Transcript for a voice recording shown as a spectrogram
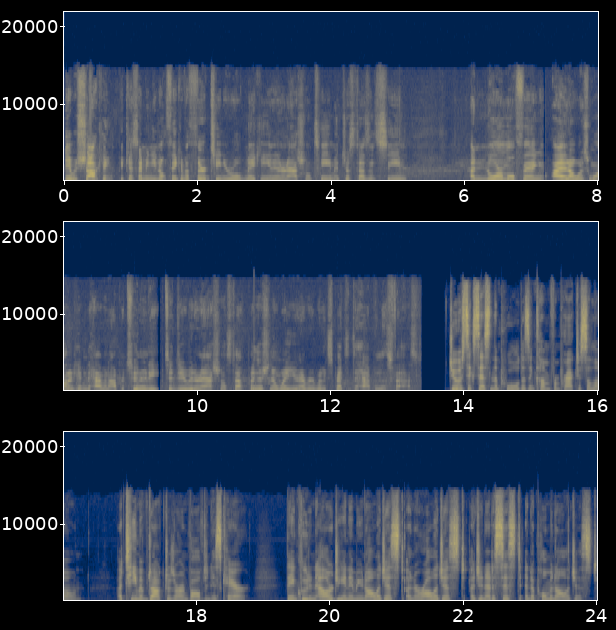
it was shocking because I mean you don't think of a 13 year old making an international team. It just doesn't seem a normal thing. I had always wanted him to have an opportunity to do international stuff, but there's no way you ever would expect it to happen this fast. Joe's success in the pool doesn't come from practice alone. A team of doctors are involved in his care. They include an allergy and immunologist, a neurologist, a geneticist, and a pulmonologist.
